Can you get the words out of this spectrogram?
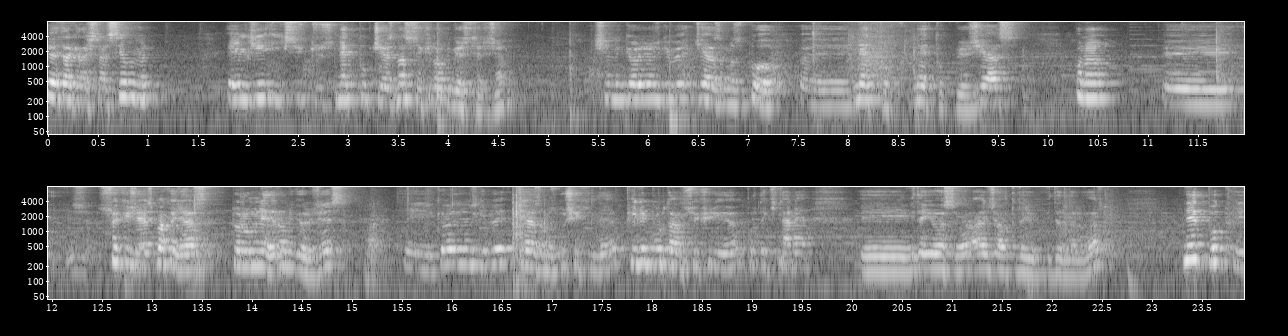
Evet arkadaşlar size bugün LG X300 Netbook cihaz nasıl sökülür onu göstereceğim. Şimdi gördüğünüz gibi cihazımız bu. Ee, Netbook, Netbook bir cihaz. Bunu e, sökeceğiz, bakacağız. Durumu nedir onu göreceğiz. Ee, gördüğünüz gibi cihazımız bu şekilde. Pili buradan sökülüyor. Burada iki tane e, vida yuvası var. Ayrıca altta da vidaları var. Netbook e,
